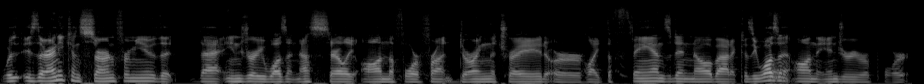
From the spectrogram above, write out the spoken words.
was is there any concern from you that that injury wasn't necessarily on the forefront during the trade, or like the fans didn't know about it because he wasn't on the injury report?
